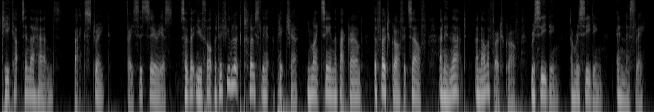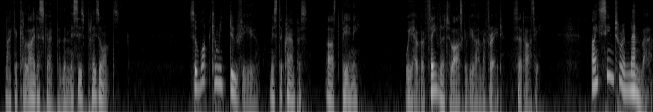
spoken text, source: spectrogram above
teacups in their hands, backs straight, faces serious, so that you thought that if you looked closely at the picture, you might see in the background the photograph itself, and in that another photograph, receding and receding endlessly like a kaleidoscope of the Misses Plaisance. So what can we do for you, Mr. Krampus? asked Peony. We have a favour to ask of you, I'm afraid, said Artie. I seem to remember,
